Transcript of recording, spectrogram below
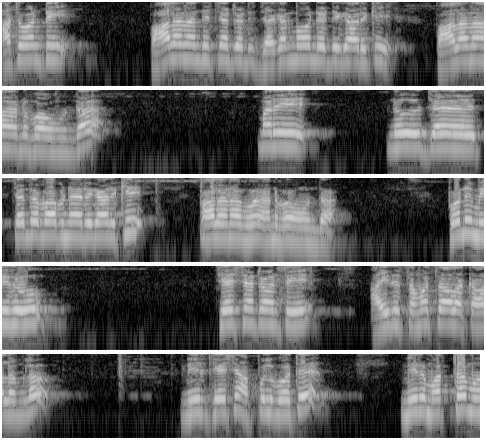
అటువంటి పాలన అందించినటువంటి జగన్మోహన్ రెడ్డి గారికి పాలనా అనుభవం ఉందా? మరి నువ్వు జ చంద్రబాబు నాయుడు గారికి పాలనా అనుభవం ఉందా? పోనీ మీరు చేసినటువంటి ఐదు సంవత్సరాల కాలంలో మీరు చేసిన అప్పులు పోతే మీరు మొత్తము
